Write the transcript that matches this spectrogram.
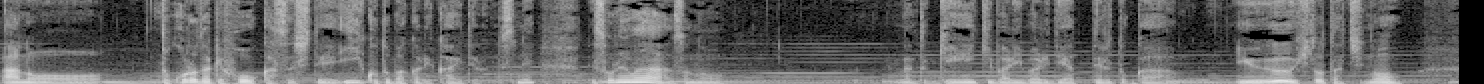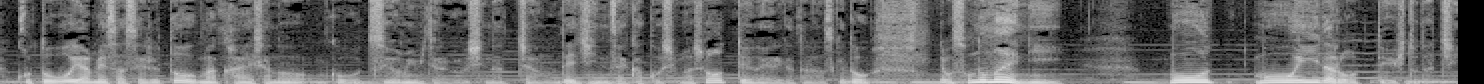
あの、ところだけフォーカスしていいことばかり書いてるんですね。で、それは、その、なんて現役バリバリでやってるとかいう人たちのことをやめさせると、まあ、会社のこう強みみたいなのが失っちゃうので人材確保しましょうっていうようなやり方なんですけどでもその前にもうもういいだろうっていう人たち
